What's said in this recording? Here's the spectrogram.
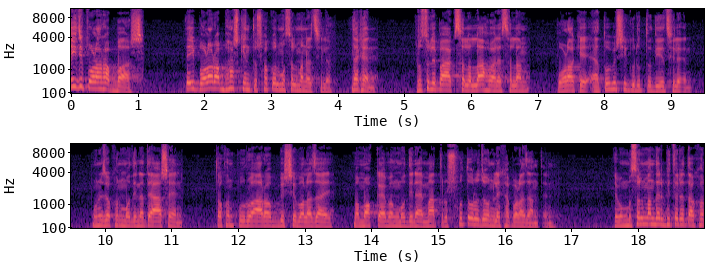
এই যে পড়ার অভ্যাস, এই পড়ার অভ্যাস কিন্তু সকল মুসলমানের ছিল। দেখেন, রসুল পাক সাল্লাহ আলাইসাল্লাম পড়াকে এত বেশি গুরুত্ব দিয়েছিলেন, উনি যখন মদিনাতে আসেন, তখন পুরো আরব বিশ্বে বলা যায় বা মক্কা এবং মদিনায় মাত্র সতেরো জন লেখাপড়া জানতেন। এবং মুসলমানদের ভিতরে তখন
